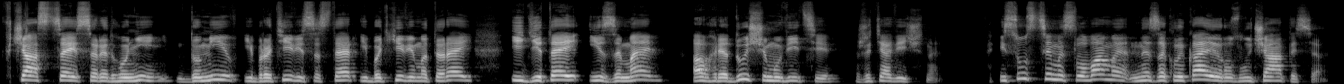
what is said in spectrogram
В час цей серед гонінь, домів, і братів, і сестер, і батьків, і матерей, і дітей, і земель, а в грядущому віці життя вічне. Ісус цими словами не закликає розлучатися,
